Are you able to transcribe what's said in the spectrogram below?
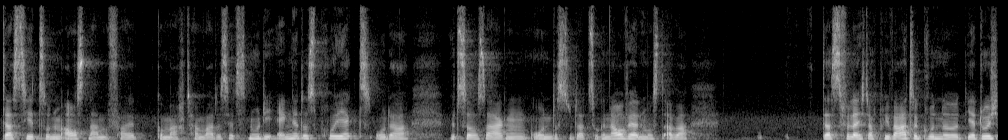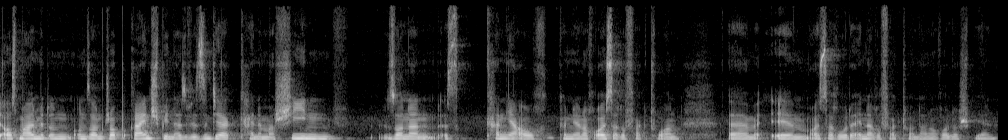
das hier zu einem Ausnahmefall gemacht haben? War das jetzt nur die Enge des Projekts oder würdest du auch sagen, ohne dass du dazu genau werden musst, aber dass vielleicht auch private Gründe ja durchaus mal mit in unserem Job reinspielen? Also wir sind ja keine Maschinen, sondern es kann ja auch, können ja noch äußere Faktoren, ähm, äußere oder innere Faktoren da eine Rolle spielen.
